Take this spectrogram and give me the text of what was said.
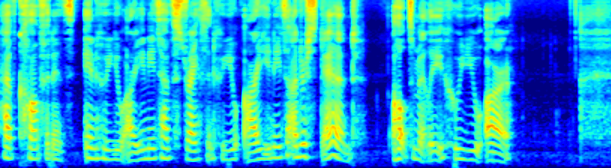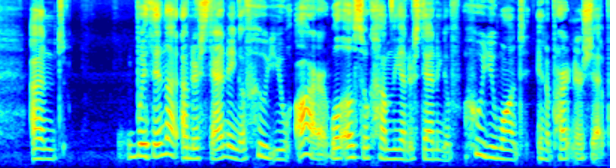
have confidence in who you are. You need to have strength in who you are. You need to understand ultimately who you are. And within that understanding of who you are will also come the understanding of who you want in a partnership.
